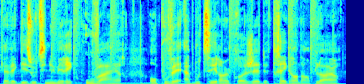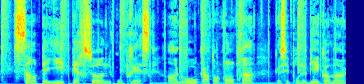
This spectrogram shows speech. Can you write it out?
qu'avec des outils numériques ouverts, on pouvait aboutir à un projet de très grande ampleur sans payer personne ou presque. En gros, quand on comprend que c'est pour le bien commun,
